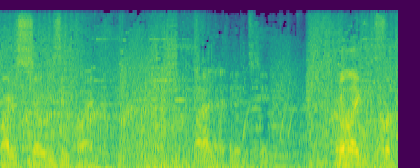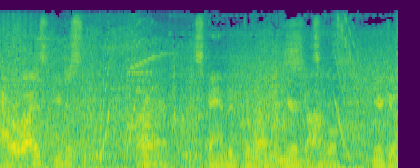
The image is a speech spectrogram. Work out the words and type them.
Water's so easy to play. I, I think this game. But like for power wise, you just like, spam the, the run and you're invincible. You're good.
